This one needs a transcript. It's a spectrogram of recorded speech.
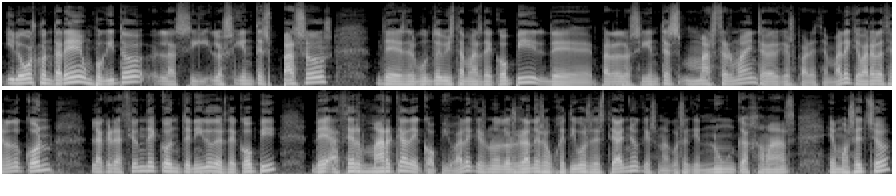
y, luego os contaré un poquito las, los siguientes pasos desde el punto de vista más de copy de, para los siguientes masterminds, a ver qué os parecen, ¿vale? Que va relacionado con la creación de contenido desde copy, de hacer marca de copy, ¿vale? Que es uno de los grandes objetivos de este año, que es una cosa que nunca jamás hemos hecho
